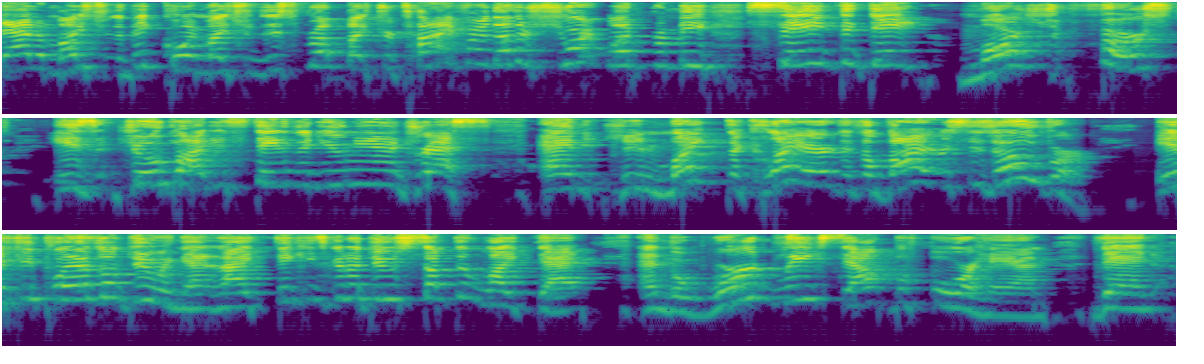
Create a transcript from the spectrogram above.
Adam Meister, the Bitcoin Meister, the Disrupt Meister. Time for another short one from me. Save the date. March 1st is Joe Biden's State of the Union address, and he might declare that the virus is over. If he plans on doing that, and I think he's going to do something like that, and the word leaks out beforehand, then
